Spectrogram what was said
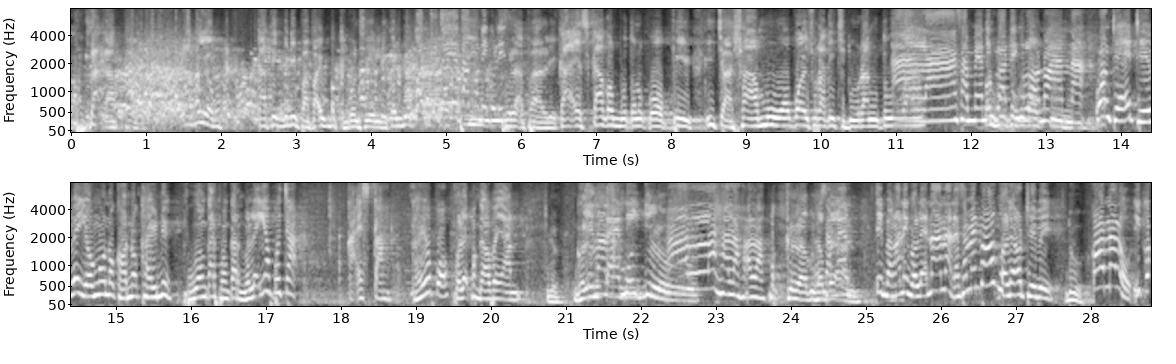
Buka apa? Aku ya kate tipe bapak pegel kon cilik. Kon Kon percaya tamu niku, Lis? Bolak-balik KSK kon butuhno kopi, ijazahmu apa surat izin orang tua. Alah, sampean Kon butuh ngelono kopi. anak. Wong dhek dhewe ya ngono gono gaene bongkar-bongkar golek ya apa, Cak? KSK. Gawe apa? Golek penggawean. Golek anakmu iki lho. Alah, alah, alah. Pegel aku sampean. timbangane golek anak lah sampean kok golek dhewe. Lho. Kono lho, iko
